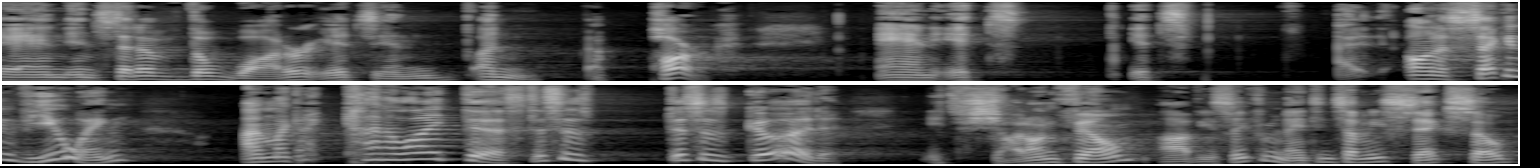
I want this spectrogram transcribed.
And instead of the water, it's in a, a park. and it's it's I, on a second viewing, I'm like, I kind of like this. This is this is good. It's shot on film, obviously from 1976, so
